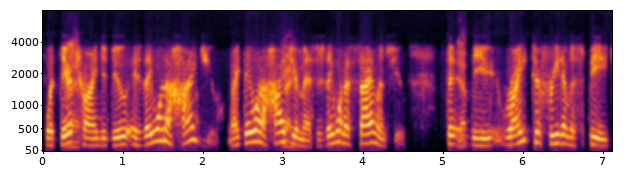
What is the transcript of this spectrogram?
what they're right. trying to do is they want to hide you, right? They want to hide right. your message. They want to silence you. The yep. the right to freedom of speech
